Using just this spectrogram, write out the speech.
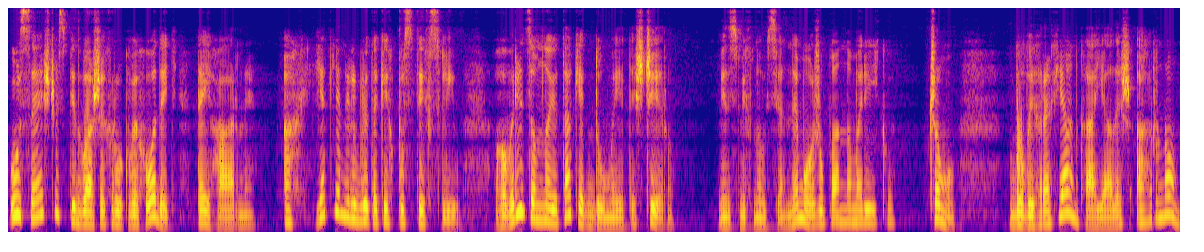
Усе, що з під ваших рук виходить, те й гарне. Ах, як я не люблю таких пустих слів. Говоріть зо мною так, як думаєте, щиро. Він сміхнувся. Не можу, панно Марійко. Чому? Бо ви граф'янка, а я лиш агроном.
